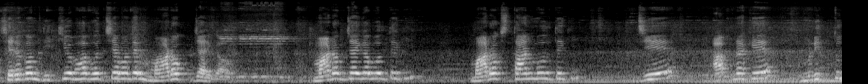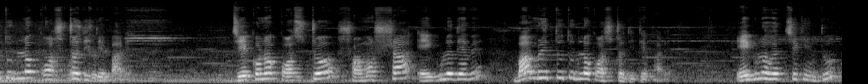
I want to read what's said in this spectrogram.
সেরকম দ্বিতীয় ভাব হচ্ছে আমাদের মারক জায়গাও। মারক জায়গা বলতে কি? মারক স্থান বলতে কি? যে আপনাকে মৃত্যুতুল্য কষ্ট দিতে পারে। যে কোনো কষ্ট সমস্যা এইগুলো দেবে বা মৃত্যুতুল্য কষ্ট দিতে পারে। এগুলো হচ্ছে কিন্তু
